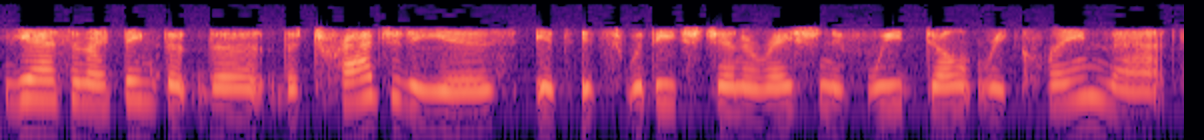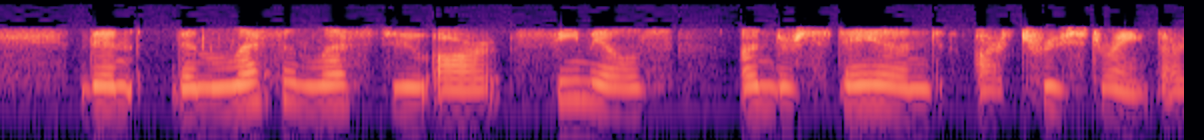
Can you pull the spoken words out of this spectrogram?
Yes, and I think that the the tragedy is it, it's with each generation. If we don't reclaim that, then then less and less do our females understand our true strength, our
